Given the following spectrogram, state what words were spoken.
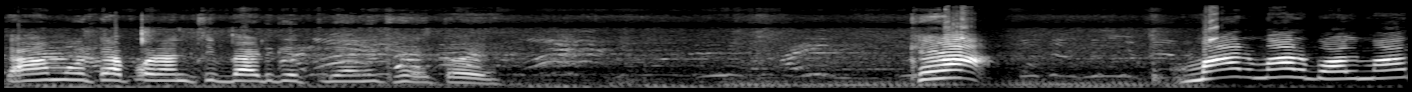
त्या मोठ्या पोरांची बॅट घेतली आणि खेळतोय? खेळा. मार मार बॉल मार.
